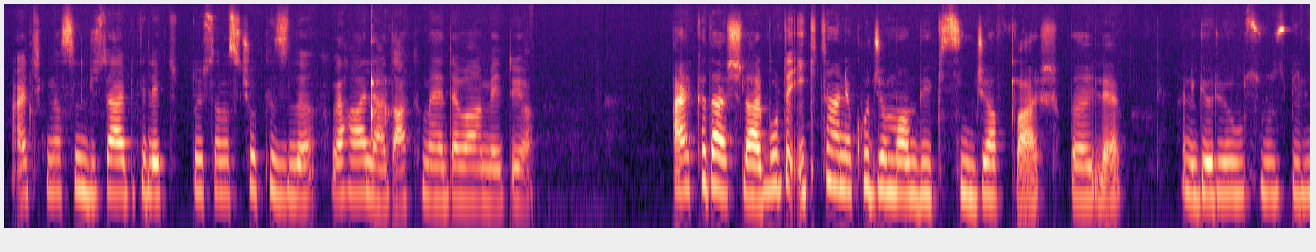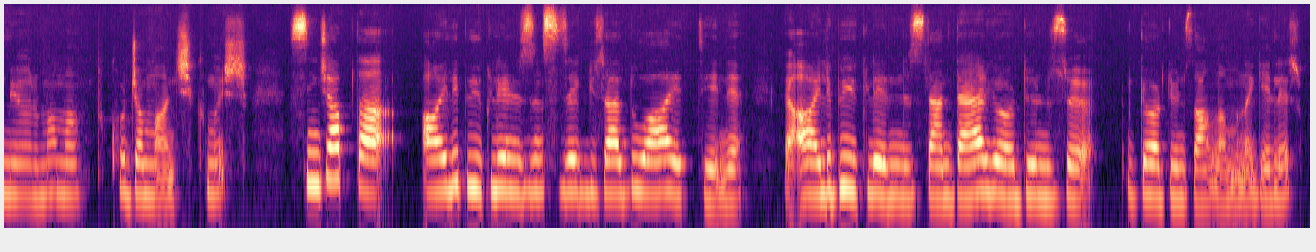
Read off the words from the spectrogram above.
artık nasıl güzel bir dilek tuttuysanız çok hızlı ve hala da akmaya devam ediyor. Arkadaşlar burada iki tane kocaman büyük sincap var böyle. Hani görüyor musunuz bilmiyorum ama kocaman çıkmış. Sincap da aile büyüklerinizin size güzel dua ettiğini ve aile büyüklerinizden değer gördüğünüzü gördüğünüz anlamına gelir.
